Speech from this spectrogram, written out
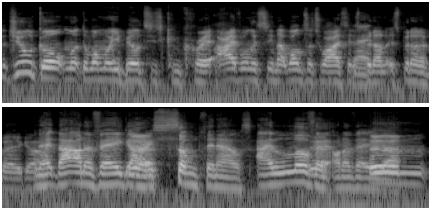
the dual gauntlet, the one where your abilities can crit. I've only seen that once or twice. And it's Right. been on. It's been on a Veigar. That that on a Veigar Yeah. is something else. I love Yeah. it on a Veigar. Um,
